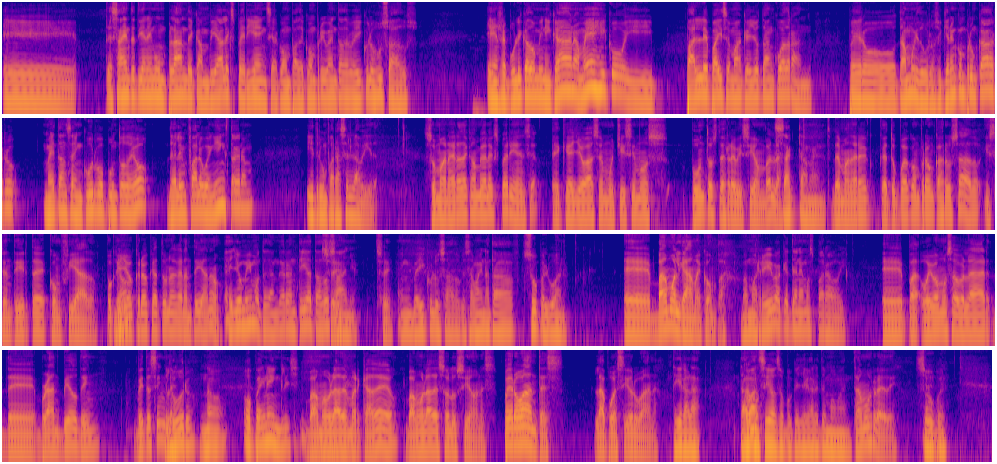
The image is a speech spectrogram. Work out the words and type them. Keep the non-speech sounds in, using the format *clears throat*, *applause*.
eh, esa gente tienen un plan de cambiar la experiencia, compa, de compra y venta de vehículos usados en República Dominicana, México y par de países más que ellos están cuadrando. Pero está muy duro. Si quieren comprar un carro, métanse en curvo.do, denle un follow en Instagram y triunfarás en la vida. Su manera de cambiar la experiencia es que ellos hacen muchísimos puntos de revisión, ¿verdad? Exactamente. De manera que tú puedes comprar un carro usado y sentirte confiado. Porque No. yo creo que hasta una garantía, ¿no? Ellos mismos te dan garantía hasta dos Sí. años Sí. en vehículo usado, que esa vaina está súper buena. Eh, vamos al game, compa. Vamos arriba, ¿qué tenemos para hoy? Eh, pa- hoy vamos a hablar de brand building. ¿Viste ese inglés? Duro, no. Open English. Vamos a hablar de mercadeo. Vamos a hablar de soluciones. Pero antes, la poesía urbana. Tírala. Estaba Estamos- ansioso porque llegara este momento. ¿Estamos ready? Súper.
